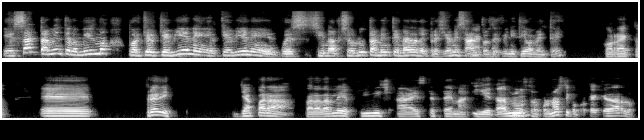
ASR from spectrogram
Exactamente lo mismo, porque el que viene, el que viene, pues, sin absolutamente nada de presión es Santos, definitivamente. ¿eh? Correcto. Eh, Freddy, ya para, para darle finish a este tema y dar nuestro pronóstico, porque hay que darlo.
